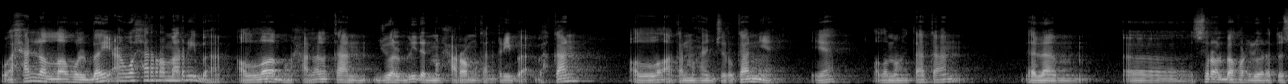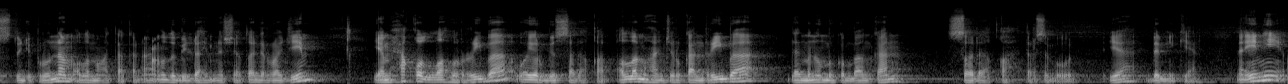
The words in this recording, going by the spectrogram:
wa halallahu al-bai'a wa harrama riba. Allah menghalalkan jual beli dan mengharamkan riba. Bahkan Allah akan menghancurkannya, ya. Allah mengatakan dalam uh, surah Al-Baqarah 276 Allah mengatakan a'udzu billahi minasyaitonir rajim yamhaqullahu riba wa yurbis sadaqat. Allah menghancurkan riba dan menumbuh kembangkan sedekah tersebut. Ya, demikian. Nah, ini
